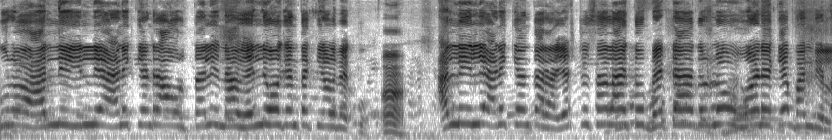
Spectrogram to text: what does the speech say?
ಗುರು ಅಲ್ಲಿ ಇಲ್ಲಿ ಅಣಿಕೊಂಡ್ರೆ ಅವ್ರ ತಲೆ ನಾವ್ ಎಲ್ಲಿ ಹೋಗಿ ಅಂತ ಕೇಳ್ಬೇಕು. ಅಲ್ಲಿ ಇಲ್ಲಿ ಅಣಿಕೆ ಅಂತಾರ. ಎಷ್ಟು ಸಲ ಆಯ್ತು ಬೆಟ್ಟ ಆದ್ರೂ ಓಣಕ್ಕೆ ಬಂದಿಲ್ಲ.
